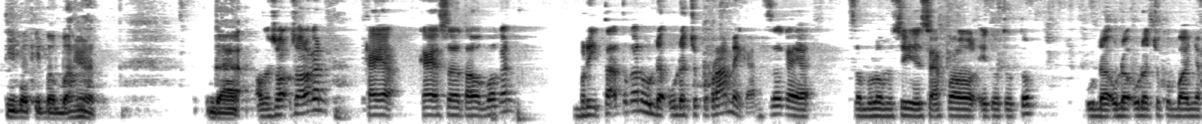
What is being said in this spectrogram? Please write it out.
tiba-tiba banget Oke, so- soalnya kan kayak kayak setahu gua kan berita tuh kan udah udah cukup rame kan. So kayak sebelum si Sevel itu tutup udah udah udah cukup banyak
